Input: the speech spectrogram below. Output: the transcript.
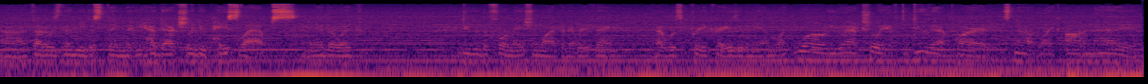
Uh, I thought it was the neatest thing that you had to actually do pace laps. You had to like do the formation lap and everything. That was pretty crazy to me. I'm like, whoa, you actually have to do that part. It's not like automatic.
